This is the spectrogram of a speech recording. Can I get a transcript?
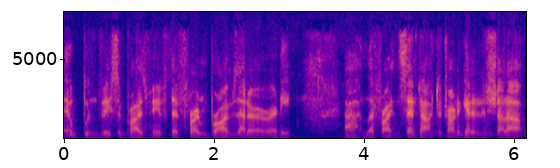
it wouldn't be surprised me if they've thrown bribes at her already, uh, left, right, and center to try to get her to shut up.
